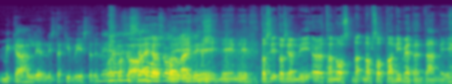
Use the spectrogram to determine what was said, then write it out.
mikähän lien niistä kivistä nyt Niin, voi no vaikka siis aiheuttaa. olla. Niin, niin, niin, niin. Tosi, tosiaan niin, Thanos na- napsauttaa nimetön niin.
